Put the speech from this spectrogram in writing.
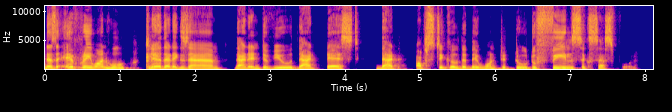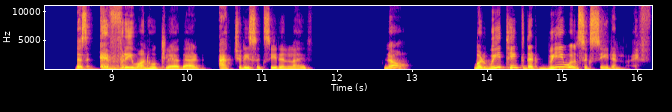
Does everyone who clear that exam, that interview, that test, that obstacle that they wanted to, to feel successful, does everyone who clear that actually succeed in life? No. But we think that we will succeed in life.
